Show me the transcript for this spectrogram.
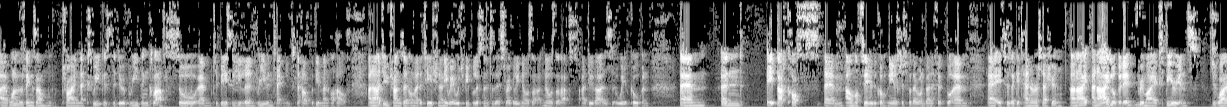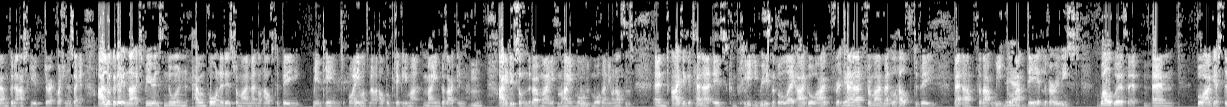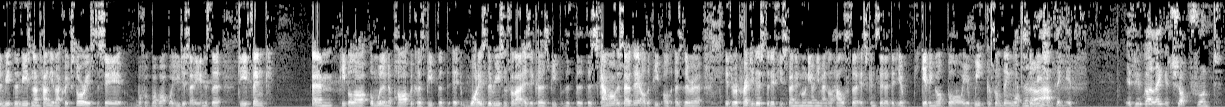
uh, one of the things I'm trying next week is to do a breathing class so um, to basically learn breathing techniques to help with your mental health and I do transcendental meditation anyway which people listening to this regularly knows that knows that that's I do that as a way of coping um, and it, that costs. Um, I'll not say who the company is, just for their own benefit. But um, uh, it's like a tenner a session, and I and I look at it through my experience, which is why I'm going to ask you a direct question in a second. I look at it in that experience, knowing how important it is for my mental health to be maintained, or anyone's mental health, but particularly my, mine, because I can, can I can do something about my mine more more than anyone else's. And I think a tenner is completely reasonable. Like I go, I for a Yeah. tenner for my mental health to be better for that week or that day at the very least, well worth it. Um, but I guess the re- the reason I'm telling you that quick story is to say what, what, what you just said, Ian, is that do you think um, people are unwilling to part because people? That, it, what is the reason for that? Is it because people the, the, the scam artists out there, or the people? Or is there a is there a prejudice that if you're spending money on your mental health that it's considered that you're giving up or you're weak or something? What's I don't the know. reason? I think if if you've got like a shop front,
